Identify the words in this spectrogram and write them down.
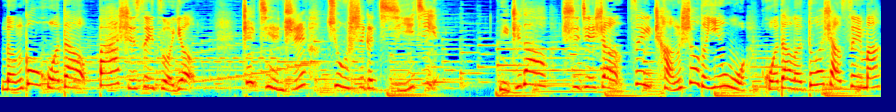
能够活到八十岁左右，这简直就是个奇迹。你知道世界上最长寿的鹦鹉活到了多少岁吗？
